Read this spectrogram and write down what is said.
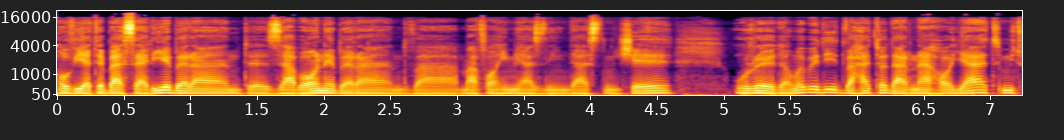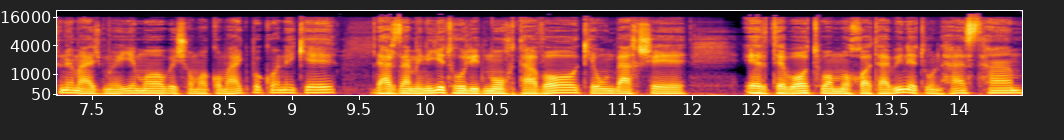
هویت بسری برند، زبان برند و مفاهیمی از این دست میشه اون رو ادامه بدید و حتی در نهایت می‌تونه مجموعه ما به شما کمک بکنه که در زمینه تولید محتوا که اون بخش ارتباط با مخاطبینتون هست هم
